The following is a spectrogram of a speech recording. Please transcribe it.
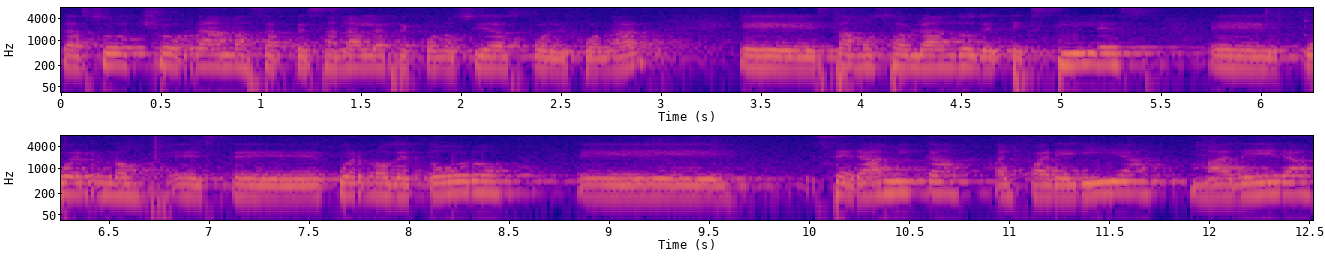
las ocho ramas artesanales reconocidas por el FONAR. Eh, estamos hablando de textiles, eh, cuerno, este, cuerno de toro, eh, cerámica, alfarería, madera,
